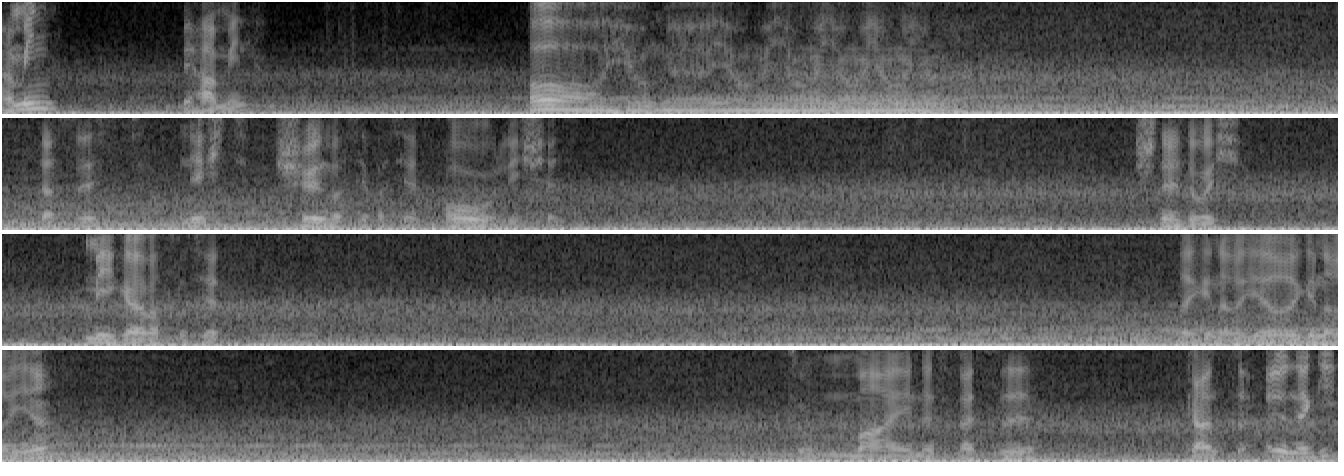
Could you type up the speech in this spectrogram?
Wir haben ihn? Wir haben ihn. Oh, Junge, Junge, Junge, Junge, Junge, Junge. Das ist nicht schön, was hier passiert. Holy shit. Schnell durch. Mega, was passiert. Regeneriere, regeneriere. So, meine Fresse. Ganze Energie.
